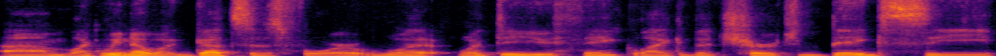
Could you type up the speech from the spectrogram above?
um, like we know what guts is for. What what do you think like the church big c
